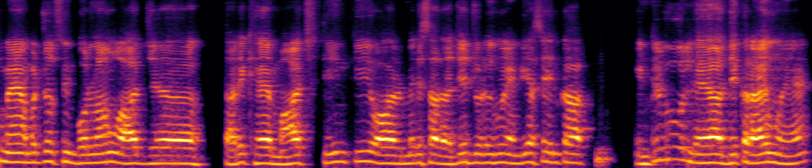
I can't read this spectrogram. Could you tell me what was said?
मैं अमरजोत सिंह बोल रहा हूँ। आज तारीख है मार्च तीन की और मेरे साथ अजय जुड़े हुए हैं इंडिया से। इनका इंटरव्यू देकर आए हुए हैं।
